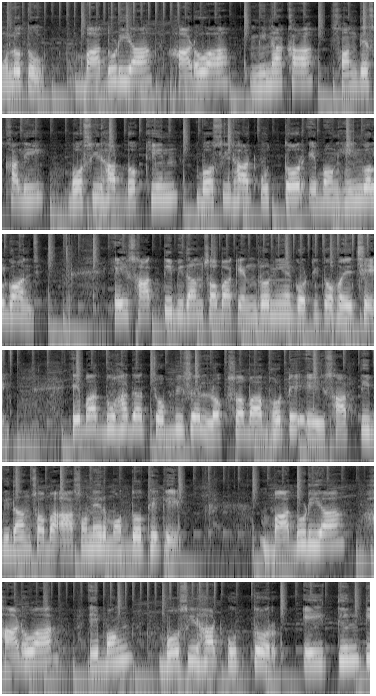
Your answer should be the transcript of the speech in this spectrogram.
মূলত বাদুড়িয়া হাড়োয়া মিনাখা সন্দেশখালী, বসিরহাট দক্ষিণ, বসিরহাট উত্তর এবং হিঙ্গলগঞ্জ। এই সাতটি বিধানসভা কেন্দ্র নিয়ে গঠিত হয়েছে। এবার দু হাজার চব্বিশের লোকসভা ভোটে এই সাতটি বিধানসভা আসনের মধ্য থেকে বাদুড়িয়া, হাড়োয়া এবং বসিরহাট উত্তর এই তিনটি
